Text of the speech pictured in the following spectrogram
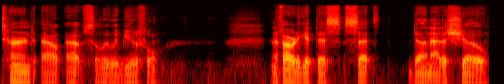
turned out absolutely beautiful. And if I were to get this set done at a show,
